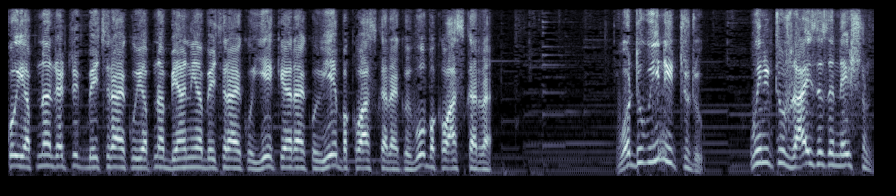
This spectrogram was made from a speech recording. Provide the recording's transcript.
कोई अपना रेट्रिक बेच रहा है, कोई अपना बयानिया बेच रहा है, कोई ये कह रहा है, कोई ये बकवास कर रहा है, कोई वो बकवास कर रहा है। What do we need to do we need to rise as a nation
